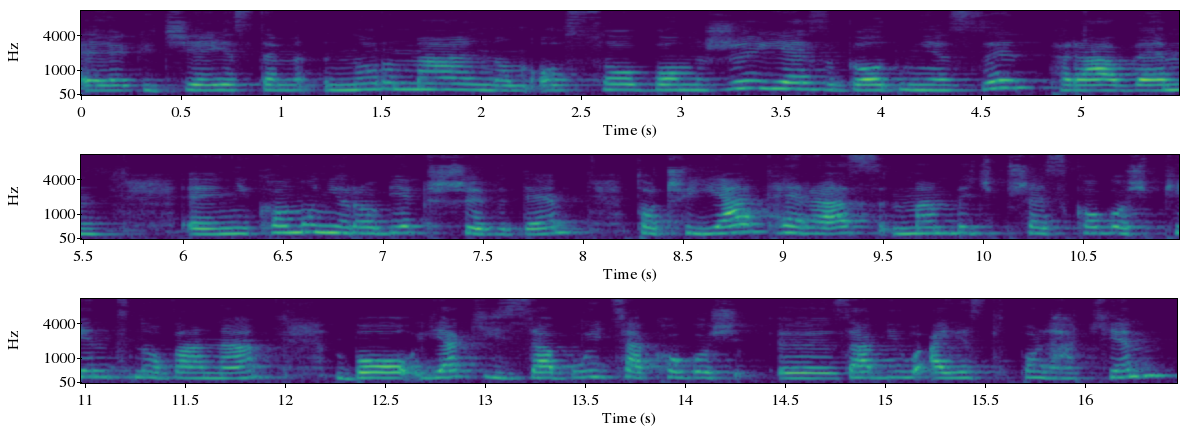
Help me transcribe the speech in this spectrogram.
E, gdzie jestem normalną osobą, żyję zgodnie z prawem, nikomu nie robię krzywdy, to czy ja teraz mam być przez kogoś piętnowana, bo jakiś zabójca kogoś zabił, a jest Polakiem?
